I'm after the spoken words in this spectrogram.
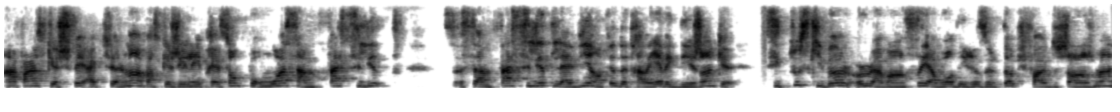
à faire ce que je fais actuellement parce que j'ai l'impression que pour moi, ça me facilite. Ça, me facilite la vie, en fait, de travailler avec des gens que c'est tout ce qu'ils veulent, eux, avancer, avoir des résultats puis faire du changement.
